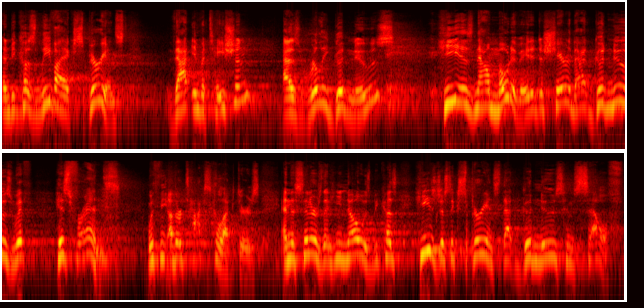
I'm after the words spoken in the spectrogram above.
And because Levi experienced that invitation as really good news, he is now motivated to share that good news with his friends, with the other tax collectors and the sinners that he knows because he's just experienced that good news himself.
